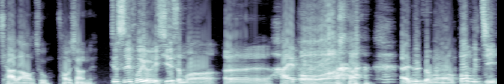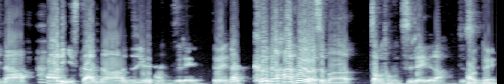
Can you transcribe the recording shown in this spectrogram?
恰到好处，超像的，就是会有一些什么呃海鸥啊，还是什么风景啊，阿里山啊，日月潭之类的。对，那可能还会有什么总统之类的啦。就是、哦，对，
